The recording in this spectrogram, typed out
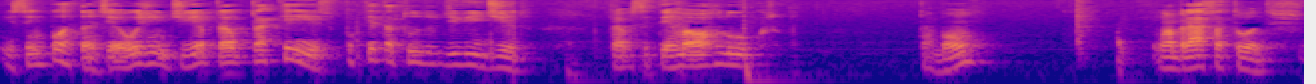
Isso é importante. É hoje em dia, para que isso? Por que está tudo dividido? Para você ter maior lucro. Tá bom? Um abraço a todos.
